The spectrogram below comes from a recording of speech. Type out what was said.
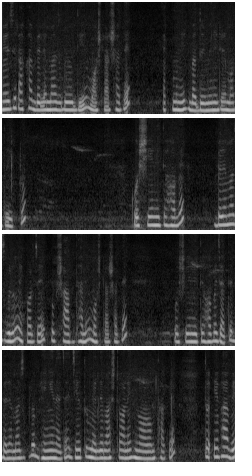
ভেজে রাখা বেলে মাছগুলো দিয়ে মশলার সাথে এক মিনিট বা দুই মিনিটের মতো একটু কষিয়ে নিতে হবে। বেলে মাছগুলো এ পর্যায়ে খুব সাবধানে মশলার সাথে কষিয়ে নিতে হবে যাতে বেলে মাছগুলো ভেঙে না যায়। যেহেতু বেলে মাছটা অনেক নরম থাকে, তো এভাবে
